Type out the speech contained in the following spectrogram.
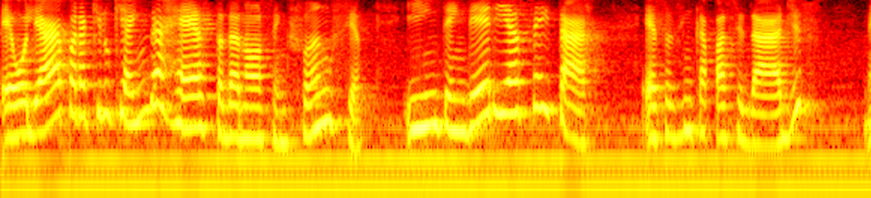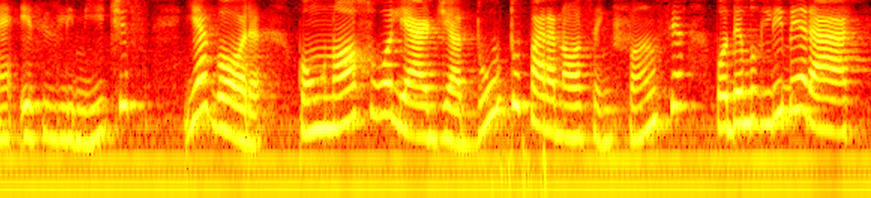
é olhar para aquilo que ainda resta da nossa infância e entender e aceitar essas incapacidades, né? Esses limites e agora, com o nosso olhar de adulto para a nossa infância, podemos liberar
